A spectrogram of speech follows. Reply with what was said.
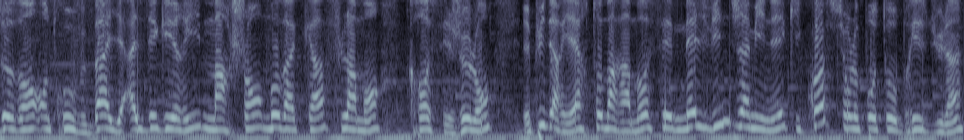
Devant, on trouve Baye, Aldeguerri, Marchand, Movaca, Flamand, Cross et Gelon. Et puis derrière, Thomas Ramos et Melvin Jaminet qui coiffent sur le poteau Brice Dulin.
